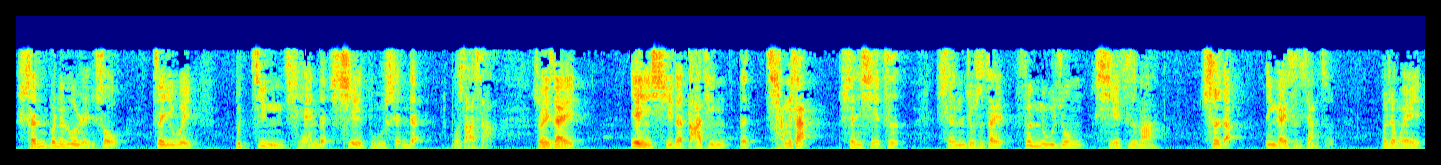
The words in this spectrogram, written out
神不能够忍受这一位不敬虔的亵渎神的。波沙萨，所以在宴席的大厅的墙上，神写字。神就是在愤怒中写字吗？是的，应该是这样子。我认为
